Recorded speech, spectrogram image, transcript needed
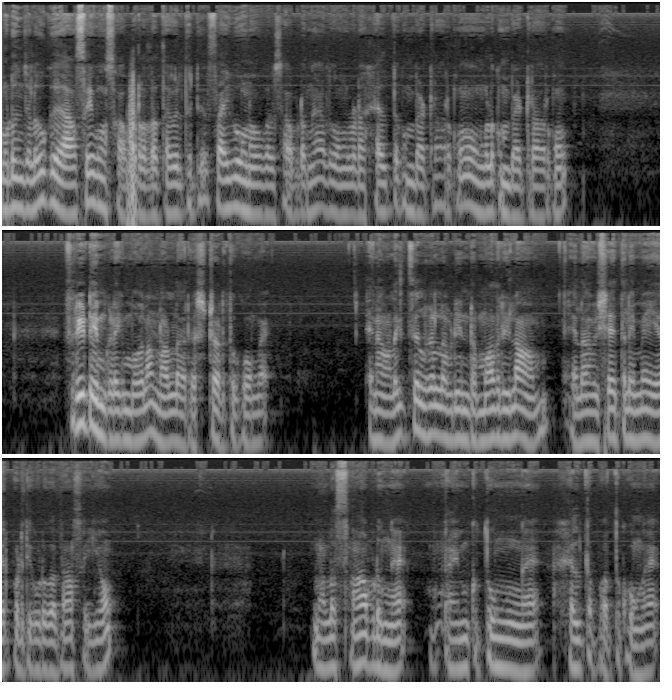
முடிஞ்ச அளவுக்கு அசைவம் சாப்பிட்றத தவிர்த்துட்டு சைவ உணவுகள் சாப்பிடுங்க. அது உங்களோட ஹெல்த்துக்கும் பெட்டராக இருக்கும் உங்களுக்கும் பெட்டராக இருக்கும். ஃப்ரீ டைம் கிடைக்கும் போதெல்லாம் நல்லா ரெஸ்ட் எடுத்துக்கோங்க. ஏன்னா அலைச்சல்கள் அப்படின்ற மாதிரிலாம் எல்லா விஷயத்துலையுமே ஏற்படுத்தி கொடுக்க தான் செய்யும். நல்லா சாப்பிடுங்க டைமுக்கு தூங்குங்க ஹெல்த்தை பார்த்துக்கோங்க.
